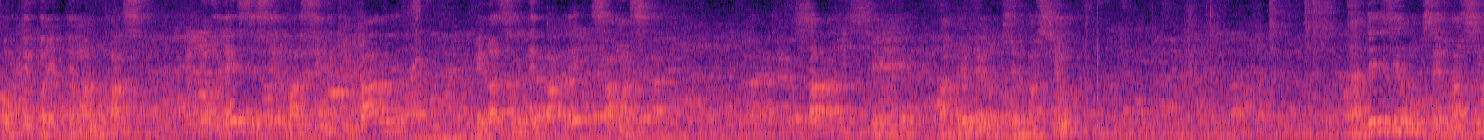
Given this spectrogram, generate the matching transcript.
porter correctement nos masques et on laisse seulement celui qui parle le loisir de parler sans masque. Ça, c'est la première observation. La deuxième observation,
